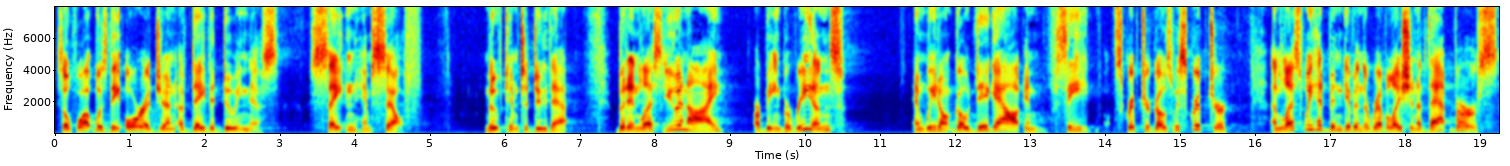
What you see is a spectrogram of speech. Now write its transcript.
So, what was the origin of David doing this? Satan himself moved him to do that. But unless you and I are being Bereans and we don't go dig out and see scripture goes with scripture, unless we had been given the revelation of that verse,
